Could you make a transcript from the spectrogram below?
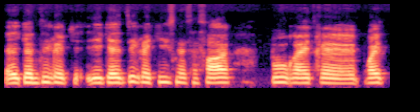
les qualités, requises nécessaires pour être, pour être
